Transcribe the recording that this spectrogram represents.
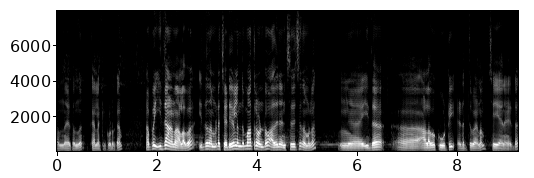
നന്നായിട്ടൊന്ന് കലക്കി കൊടുക്കാം. അപ്പോൾ ഇതാണ് അളവ്. ഇത് നമ്മുടെ ചെടികൾ എന്തുമാത്രം ഉണ്ടോ അതിനനുസരിച്ച് നമ്മൾ ഇത് അളവ് കൂട്ടി എടുത്ത് വേണം ചെയ്യാനായിട്ട്.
